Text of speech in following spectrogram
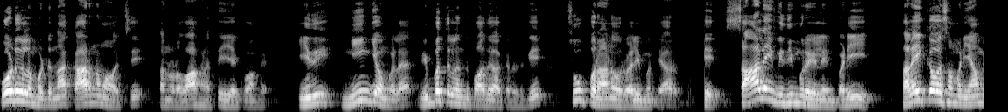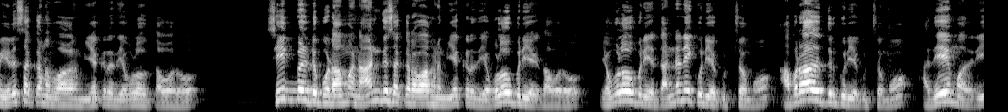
கோடுகளை மட்டும்தான் காரணமாக வச்சு தன்னோட வாகனத்தை இயக்குவாங்க. இது நீங்கள் உங்களை விபத்துலேருந்து பாதுகாக்கிறதுக்கு சூப்பரான ஒரு வழிமுறையாக இருக்கும். சாலை விதிமுறைகளின்படி தலைக்கவசம் அணியாமல் இருசக்கர வாகனம் இயக்குறது எவ்வளவு தவறோ சீட் பெல்ட் போடாமல் நான்கு சக்கர வாகனம் இயக்குறது எவ்வளோ பெரிய தவறோ எவ்வளோ பெரிய தண்டனைக்குரிய குற்றமோ அபராதத்திற்குரிய குற்றமோ அதே மாதிரி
